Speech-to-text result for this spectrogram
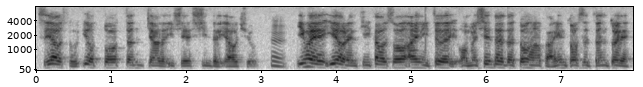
食药署又多增加了一些新的要求。嗯，因为也有人提到说，哎，你这个我们现在的综合反应都是针对。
